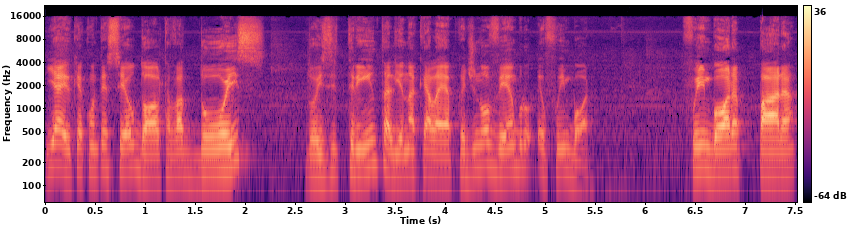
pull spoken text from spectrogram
E aí o que aconteceu? O dólar tava 2, 2,30 ali naquela época de novembro, eu fui embora. Fui embora para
